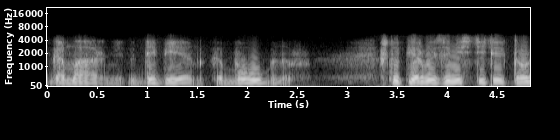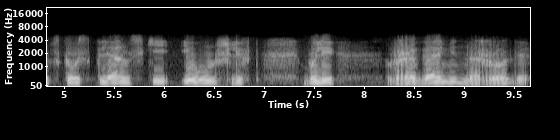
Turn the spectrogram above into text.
Гамарник, Дебенко, Бубнов, что первый заместитель Троцкого, Склянский и Уншлихт были врагами народа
